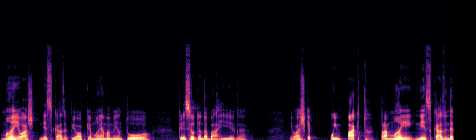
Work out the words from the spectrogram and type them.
Mãe, eu acho que nesse caso é pior, porque a mãe amamentou, cresceu dentro da barriga. Eu acho que é, o impacto para a mãe, nesse caso, ainda é.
